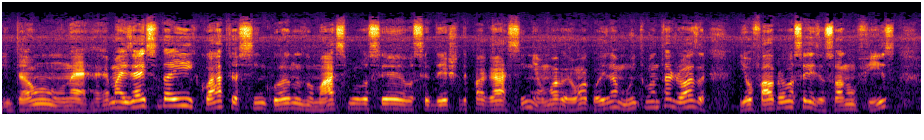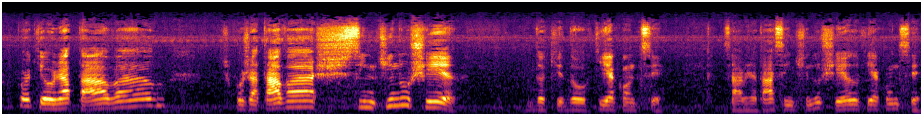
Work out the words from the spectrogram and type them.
Então, né, é, mas é isso daí, 4 a 5 anos no máximo você, você deixa de pagar. Sim, é uma, é uma coisa muito vantajosa. E eu falo para vocês, eu só não fiz porque eu já tava, tipo, já tava sentindo o cheiro do que, do que ia acontecer. Sabe, já tava sentindo o cheiro do que ia acontecer.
